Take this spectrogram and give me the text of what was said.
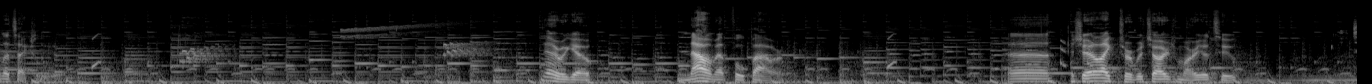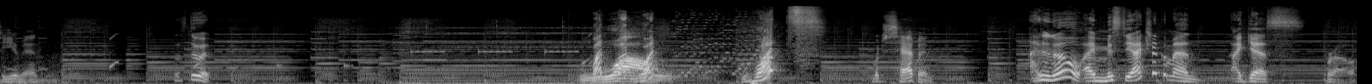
Let's actually do it. There we go. Now I'm at full power. Uh, should I like turbocharge Mario 2? To you, man. Let's do it. What? What? What? What? What just happened, I don't know. I missed the action command, I guess. bro?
